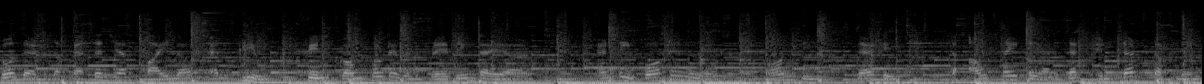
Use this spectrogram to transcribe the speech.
so that the passenger, pilot and crew feel comfortable breathing the air. And the important note on this that is the outside air that enters the plane,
